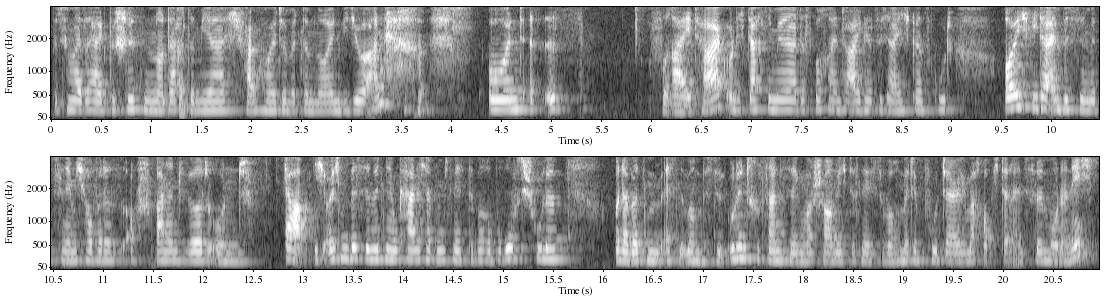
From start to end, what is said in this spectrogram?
beziehungsweise halt geschnitten und dachte mir, ich fange heute mit einem neuen Video an. Und es ist Freitag und ich dachte mir, das Wochenende eignet sich eigentlich ganz gut, euch wieder ein bisschen mitzunehmen. Ich hoffe, dass es auch spannend wird und ja, ich euch ein bisschen mitnehmen kann. Ich habe nämlich nächste Woche Berufsschule und da wird zum Essen immer ein bisschen uninteressant. Deswegen mal schauen, wie ich das nächste Woche mit dem Food Diary mache, ob ich dann eins filme oder nicht.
